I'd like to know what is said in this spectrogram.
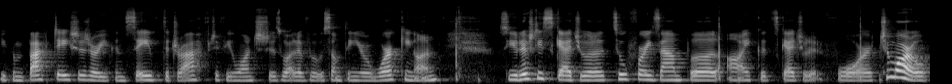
You can backdate it or you can save the draft if you wanted to as well, if it was something you're working on. So you literally schedule it. So for example, I could schedule it for tomorrow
